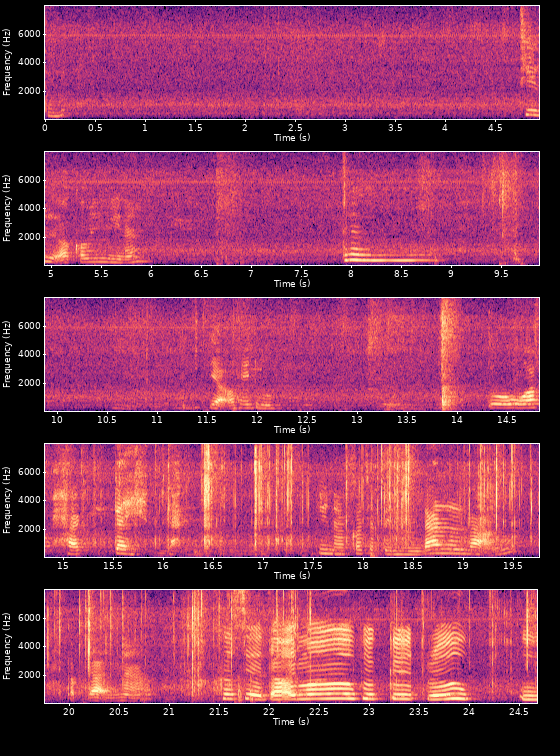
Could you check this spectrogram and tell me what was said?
ตรงเนี้ยที่เหลือก็ไม่มีนะตรึงเดี๋ยวให้ดู ตัวแพ็กเกจกัน นี่นะก็จะเป็นด้านหลังกับด้านหน้าคือเสียดายมากแพ็กเกจรูปอู้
